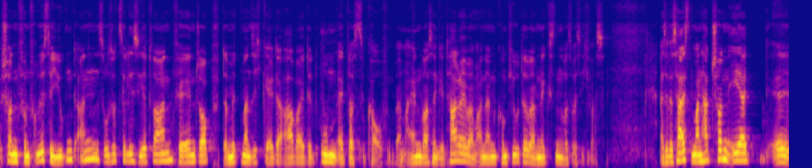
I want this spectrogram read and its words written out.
schon von frühester Jugend an so sozialisiert waren, Ferienjob, damit man sich Geld erarbeitet, um etwas zu kaufen. Beim einen war es eine Gitarre, beim anderen ein Computer, beim nächsten was weiß ich was. Also das heißt, man hat schon eher äh,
